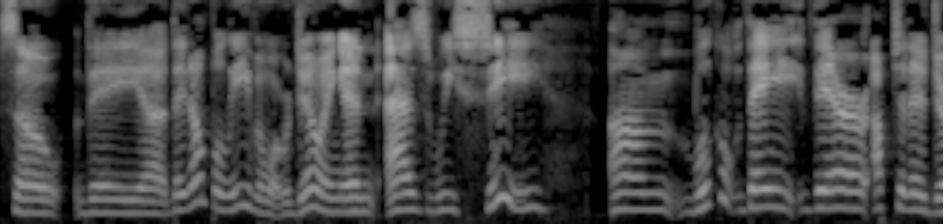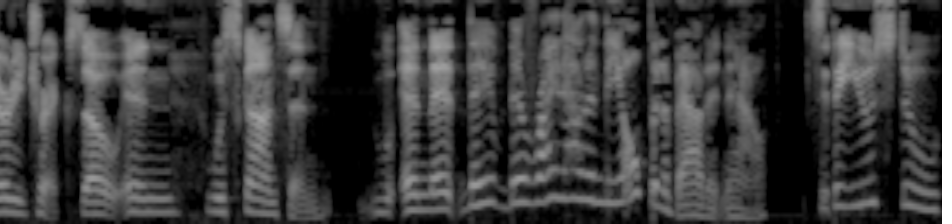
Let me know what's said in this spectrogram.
So they uh, they don't believe in what we're doing, and as we see, um, look, they they're up to their dirty tricks. So in Wisconsin, and they they they're right out in the open about it now. See, they used to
